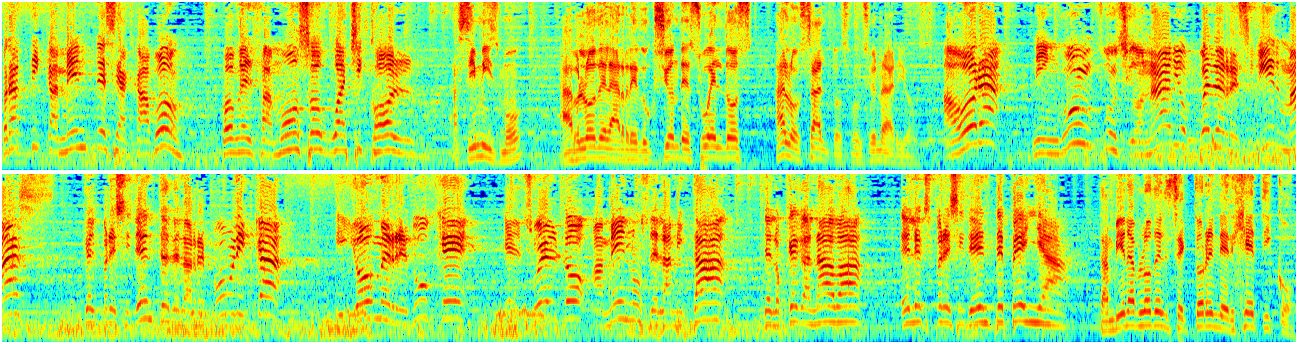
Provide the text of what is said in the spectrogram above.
prácticamente se acabó con el famoso huachicol. Asimismo, habló de la reducción de sueldos a los altos funcionarios. Ahora ningún funcionario puede recibir más que el presidente de la República y yo me reduje el sueldo a menos de la mitad de lo que ganaba el expresidente Peña. También habló del sector energético.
